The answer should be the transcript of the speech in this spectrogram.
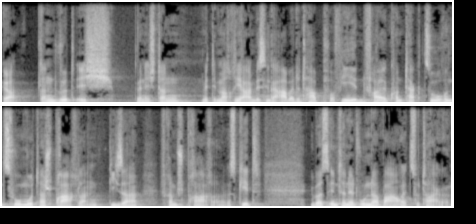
Ja, dann würde ich, wenn ich dann mit dem Material ein bisschen gearbeitet habe, auf jeden Fall Kontakt suchen zu Muttersprachlern dieser Fremdsprache. Das geht übers Internet wunderbar heutzutage.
